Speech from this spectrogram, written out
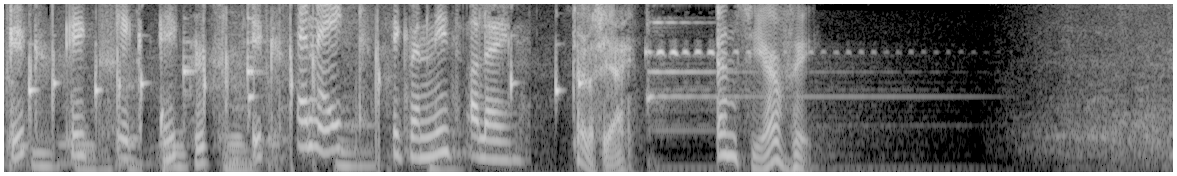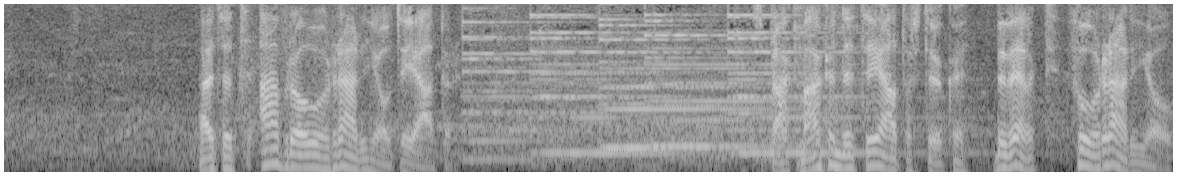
Ik. Ik. Ik. Ik. Ik. En ik. Ik ben niet alleen. Dat is jij. NCRV. Uit het Avro Radiotheater. Spraakmakende theaterstukken, bewerkt voor radio.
